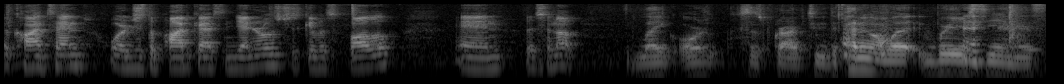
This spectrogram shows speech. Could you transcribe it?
uh, content or just the podcast in general, just give us a follow and listen up. Like or subscribe to, depending on what where you're seeing this.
